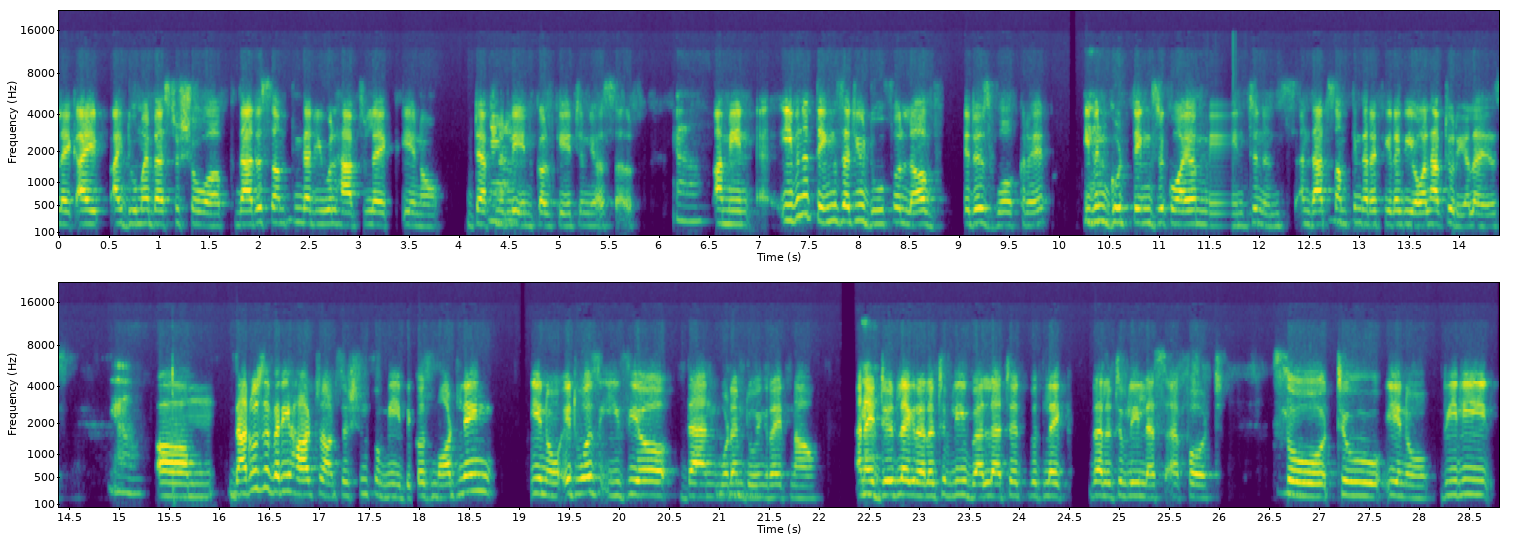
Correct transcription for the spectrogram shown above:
like I I do my best to show up. That is something that you will have to like you know definitely yeah. inculcate in yourself. Yeah. I mean, even the things that you do for love, it is work, right? Even good things require maintenance, and that's something that I feel like we all have to realize. Yeah. Um, that was a very hard transition for me because modeling you know it was easier than what i'm mm-hmm. doing right now. And yeah. i did like relatively well at it with like relatively less effort. So to you know really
